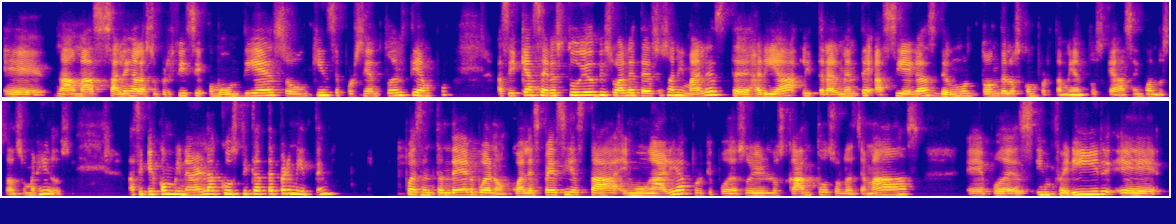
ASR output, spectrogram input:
eh, nada más salen a la superficie como un 10 o un 15% del tiempo. Así que hacer estudios visuales de esos animales te dejaría literalmente a ciegas de un montón de los comportamientos que hacen cuando están sumergidos. Así que combinar la acústica te permite pues entender, bueno, cuál especie está en un área, porque puedes oír los cantos o las llamadas, eh, puedes inferir eh,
